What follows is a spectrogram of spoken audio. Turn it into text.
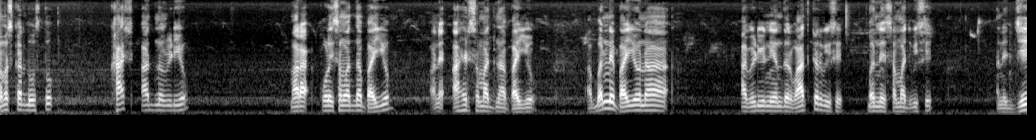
નમસ્કાર દોસ્તો. ખાસ આજનો વીડિયો મારા કોળી સમાજના ભાઈઓ અને આહિર સમાજના ભાઈઓ. આ બંને ભાઈઓના આ વિડીયોની અંદર વાત કરવી છે બંને સમાજ વિશે. અને જે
